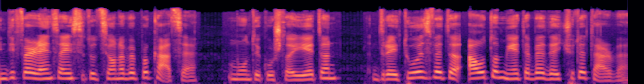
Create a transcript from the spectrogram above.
indiferenca e institucioneve përkatëse mund t'i kushtojë jetën drejtuesve të automjeteve dhe qytetarëve.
